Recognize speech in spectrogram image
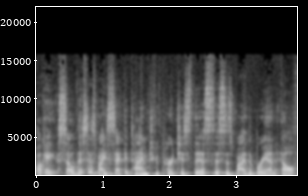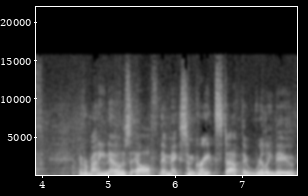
Okay, so this is my second time to purchase this. This is by the brand e.l.f. Everybody knows e.l.f. They make some great stuff. They really do.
